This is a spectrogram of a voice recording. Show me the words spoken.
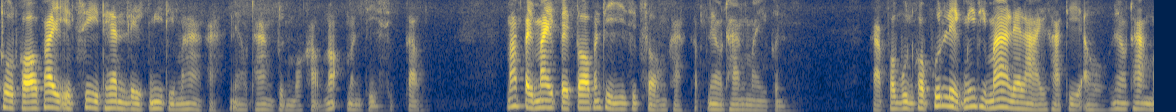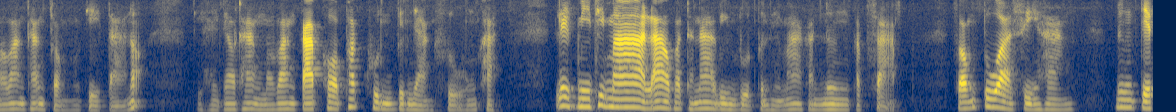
โทษขออภัยเอฟซีแท่นเลขมีที่มาค่ะ แนวทางเพิ่นบ่เขาเนาะวันที่สิบเก้า มาไปใหม่ไปต่อวันที่ยี่สิบสองค่ะ กับแนวทางใหม่เพิ่นครับพอบุญขอบคุณเลขมีที่มาหลาย ๆ ค่ะ ที่เอาแนวทางมาว่างทางจองเจตาเนาะที่ให้แนวทางมาว่างกราบขอบพระคุณเป็นอย่างสูงค่ะ เลขมีที่มาเล่าพัฒนาวิ่งหลุดเพิ่นให้มากค่ะหนึ่งกับสามสองตัวสี่หางหนึ่งเจ็ด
